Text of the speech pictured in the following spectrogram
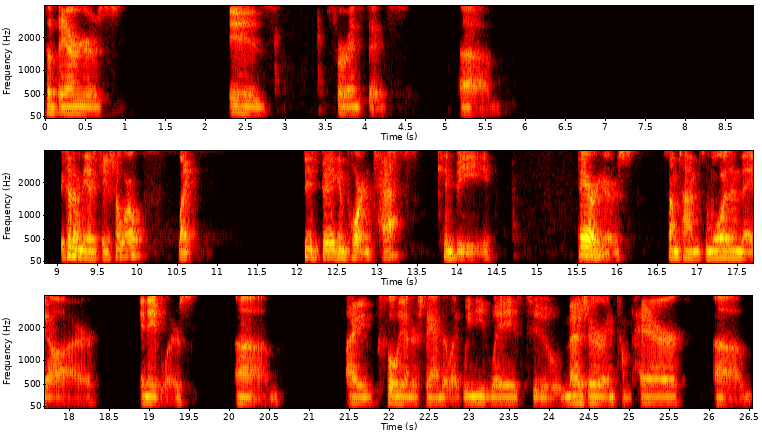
the barriers is, for instance, um, because I'm in the educational world, like these big important tests can be barriers sometimes more than they are enablers. Um, I fully understand that like we need ways to measure and compare um,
